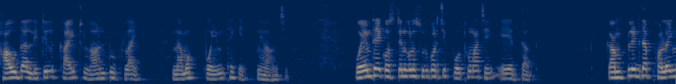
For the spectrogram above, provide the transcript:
how the little kite learned to fly নামক পোয়েম থেকে নেওয়া হয়েছে। পোয়েম থেকে কোশ্চেনগুলো শুরু করছি, প্রথম আছে এ এর দাগ। Complete the following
